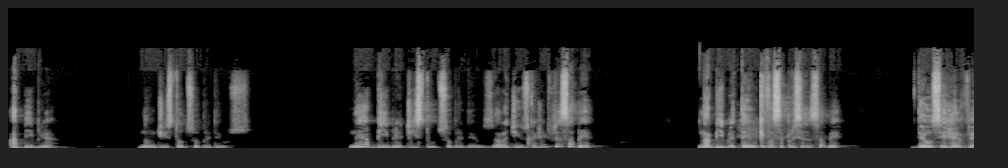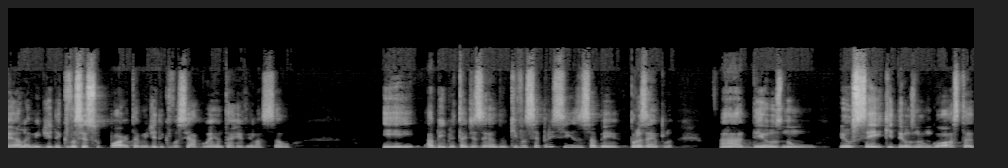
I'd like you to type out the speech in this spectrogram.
A Bíblia não diz tudo sobre Deus. Nem a Bíblia diz tudo sobre Deus. Ela diz o que a gente precisa saber. Na Bíblia tem o que você precisa saber. Deus se revela à medida que você suporta, à medida que você aguenta a revelação. E a Bíblia está dizendo o que você precisa saber. Por exemplo, ah, Deus não eu sei que Deus não gosta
